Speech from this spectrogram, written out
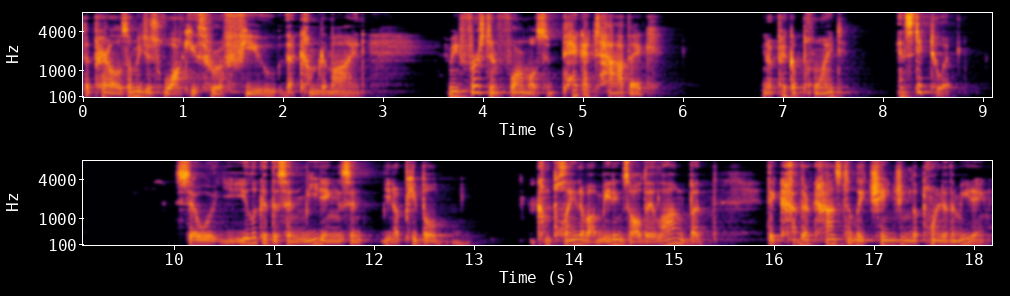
the parallels, let me just walk you through a few that come to mind. I mean, first and foremost, pick a topic, you know, pick a point and stick to it. So you look at this in meetings, and you know people complain about meetings all day long, but they they're constantly changing the point of the meeting.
